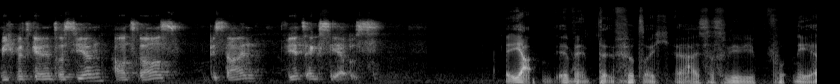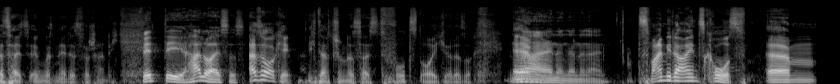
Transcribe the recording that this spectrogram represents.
Mich würde es gerne interessieren. Haut's raus. Bis dahin. Wird's ex Servus. Ja, äh, führt's euch. Äh, heißt das wie, wie Nee, das heißt irgendwas Nettes wahrscheinlich. Bitte, hallo heißt das. Also okay. Ich dachte schon, das heißt furzt euch oder so. nein, nein, nein, nein, nein. 2,1 Meter eins groß. Ähm,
